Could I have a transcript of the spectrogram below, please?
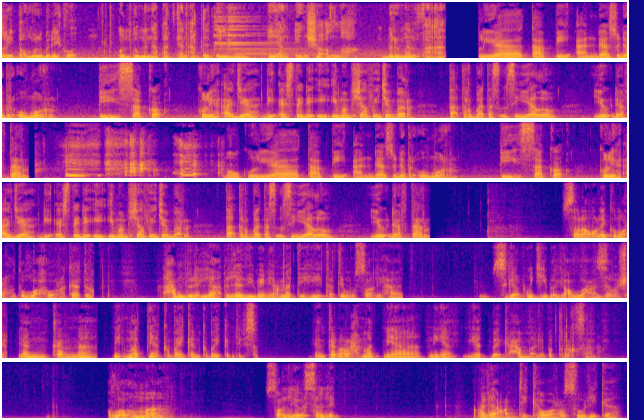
Klik tombol berikut untuk mendapatkan update ilmu yang insya Allah bermanfaat. Kuliah tapi Anda sudah berumur. Bisa kok. Kuliah aja di STDI Imam Syafi'i Jember. Tak terbatas usia loh. Yuk daftar. Mau kuliah tapi Anda sudah berumur. Bisa kok. Kuliah aja di STDI Imam Syafi'i Jember. Tak terbatas usia loh. Yuk daftar. Assalamualaikum warahmatullahi wabarakatuh. Alhamdulillah, alladhi bi ni'matihi tatimu salihat. Segala puji bagi Allah Azza wa Jalla. Yang karena nikmatnya kebaikan-kebaikan jadi sebab. Yang karena rahmatnya niat-niat baik hamba dapat terlaksana. Allahumma salli wa sallim ala abdika wa rasulika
